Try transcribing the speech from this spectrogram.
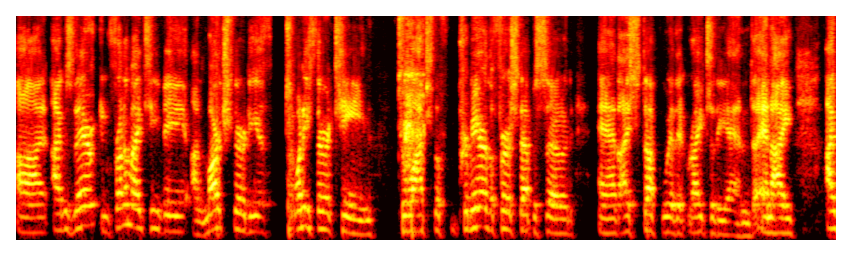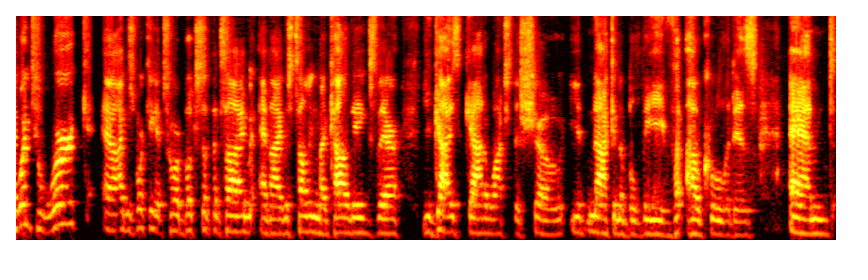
Uh, I was there in front of my TV on March 30th, 2013, to watch the premiere of the first episode. And I stuck with it right to the end. And I, I went to work. Uh, I was working at Tor Books at the time, and I was telling my colleagues there, "You guys got to watch this show. You're not going to believe how cool it is." And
